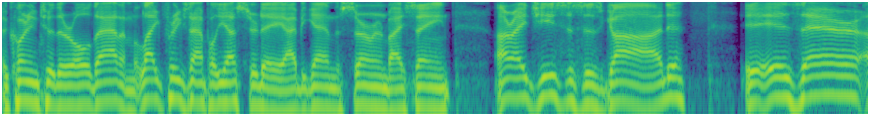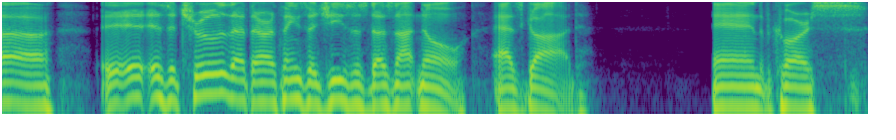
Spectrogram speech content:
according to their old Adam. Like, for example, yesterday I began the sermon by saying, All right, Jesus is God. Is there, uh, is it true that there are things that Jesus does not know as God? And of course,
